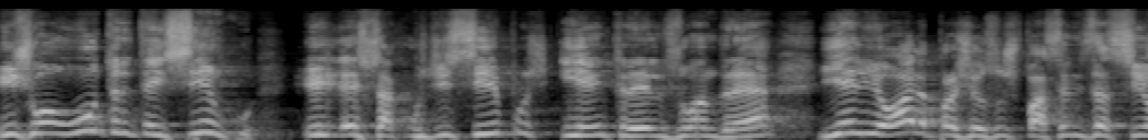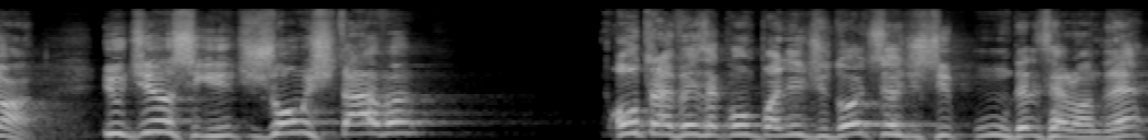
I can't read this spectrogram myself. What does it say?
em João 1, 35, ele está com os discípulos, e entre eles o André, e ele olha para Jesus passando e diz assim: ó. E o dia é seguinte, João estava outra vez acompanhado de dois de seus discípulos, um deles era o André,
